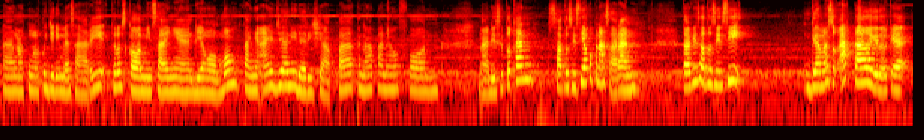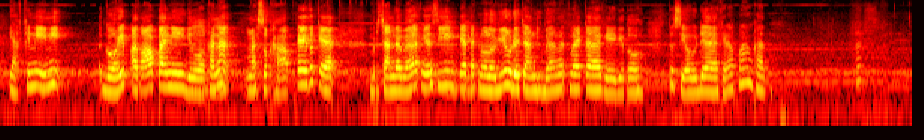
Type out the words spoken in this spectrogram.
Eh, ngaku-ngaku jadi mbak Sari. Terus kalau misalnya dia ngomong tanya aja nih dari siapa kenapa nelpon. Nah di situ kan satu sisi aku penasaran tapi satu sisi nggak masuk akal gitu. Kayak yakin nih ini goib atau apa nih gitu. Loh karena masuk HP itu kayak bercanda banget ya sih? Kayak teknologinya udah canggih banget mereka kayak gitu. Terus ya udah akhirnya aku angkat.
